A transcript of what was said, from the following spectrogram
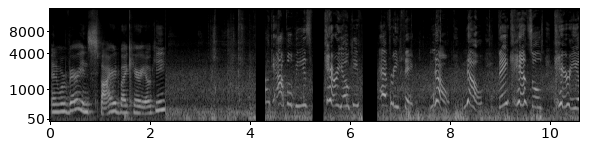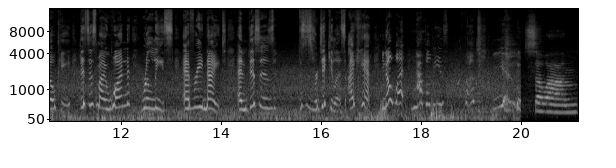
and we're very inspired by karaoke Fuck Applebee's karaoke everything. No, no, they canceled karaoke. This is my one release every night, and this is this is ridiculous. I can't. You know what? Applebee's, fuck you. So um,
